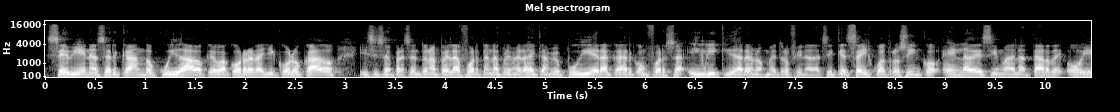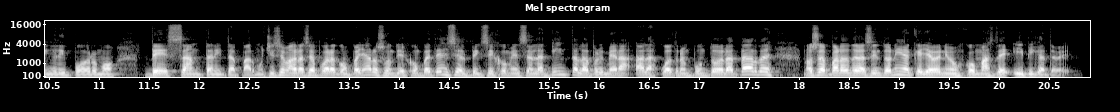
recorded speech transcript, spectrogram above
se viene acercando, cuidado que va a correr allí colocado y si se presenta una pelea fuerte en las primeras de cambio pudiera caer con fuerza y liquidar en los metros finales. Así que 6-4-5 en la décima de la tarde hoy en el hipódromo de Santa Anita Par. Muchísimas gracias por acompañarnos, son 10 competencias, el Pixis comienza en la quinta, la primera a las 4 en punto de la tarde. No se aparten de la sintonía que ya venimos con más de Hípica TV.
